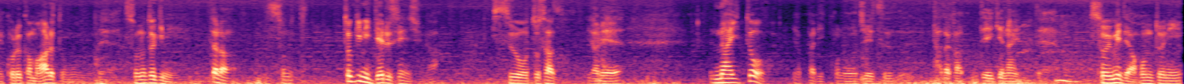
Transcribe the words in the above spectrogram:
えー、これからもあると思うのでその時にたらその時に出る選手が質を落とさずやれないとやっぱりこの J2 戦っていけないので、うん、そういう意味では本当に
